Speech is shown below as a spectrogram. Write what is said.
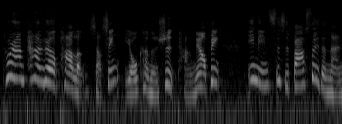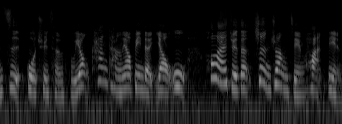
突然怕热怕冷，小心有可能是糖尿病。一名四十八岁的男子过去曾服用抗糖尿病的药物，后来觉得症状减缓，便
